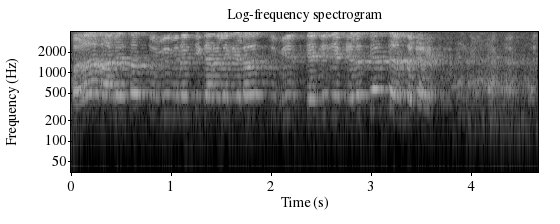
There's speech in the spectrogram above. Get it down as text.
पळत आले तर तुम्ही विनंती करायला गेलं तुम्ही त्यांनी जे केलं तेच त्यांचं करायचं.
